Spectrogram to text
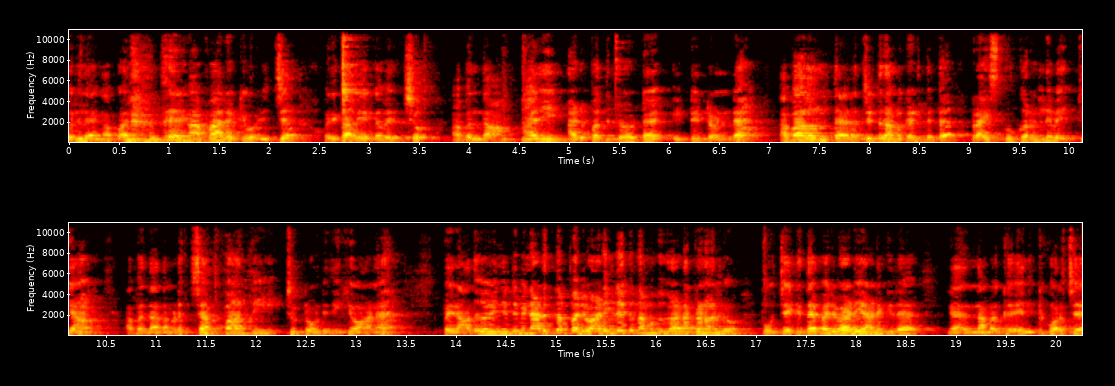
ഒരു തേങ്ങാപ്പാൽ തേങ്ങാപ്പാലൊക്കെ ഒഴിച്ച് ഒരു കറിയൊക്കെ വെച്ചു. അപ്പം എന്താ അരി അടുപ്പത്തിലോട്ട് ഇട്ടിട്ടുണ്ട്. അപ്പൊ അതൊന്ന് തിളച്ചിട്ട് നമുക്ക് എടുത്തിട്ട് റൈസ് കുക്കറിൽ വെക്കാം. അപ്പൊ എന്താ നമ്മുടെ ചപ്പാത്തി ചുട്ടുകൊണ്ടിരിക്കുവാണ് പിന്നെ അത് കഴിഞ്ഞിട്ട് പിന്നെ അടുത്ത പരിപാടിയിലേക്ക് നമുക്ക് കടക്കണമല്ലോ. ഇപ്പൊ ഉച്ചക്കത്തെ പരിപാടിയാണെങ്കിൽ നമുക്ക് എനിക്ക് കുറച്ച്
